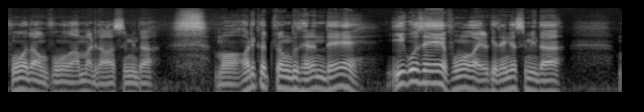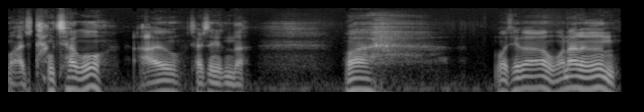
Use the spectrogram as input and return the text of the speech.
붕어다운 붕어가 한 마리 나왔습니다. 뭐 허리끝 정도 되는데 이곳에 붕어가 이렇게 생겼습니다. 뭐 아주 당차고 아유 잘생겼습니다. 와, 뭐 제가 원하는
